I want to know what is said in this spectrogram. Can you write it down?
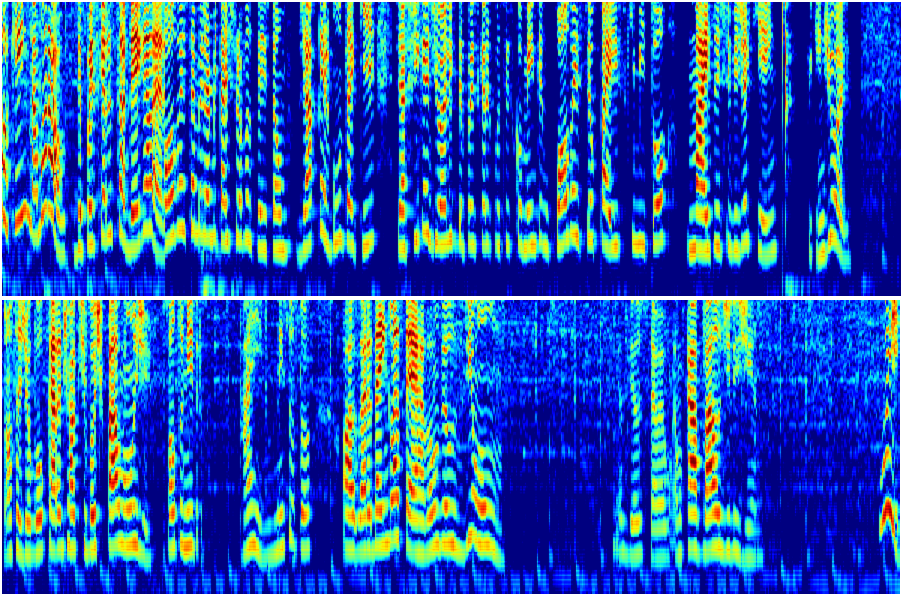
louco, hein? Na moral. Depois quero saber, galera, qual vai ser a melhor metade pra vocês. Então, já pergunta aqui, já fica de olho que depois quero que vocês comentem qual vai ser o país que mitou mais nesse vídeo aqui, hein? Fiquem de olho. Nossa, jogou o cara de Rocket Bolt pra longe. Solta o nitro. Ai, nem soltou. Ó, agora é da Inglaterra. Vamos ver o Zion. Meu Deus do céu, é um, é um cavalo dirigindo. Ui!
